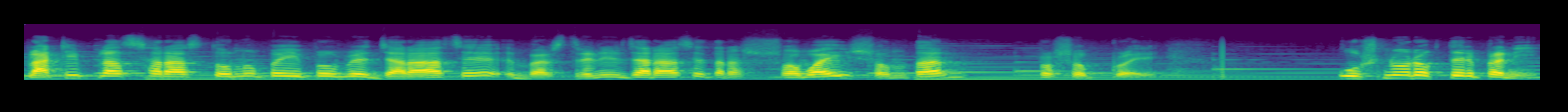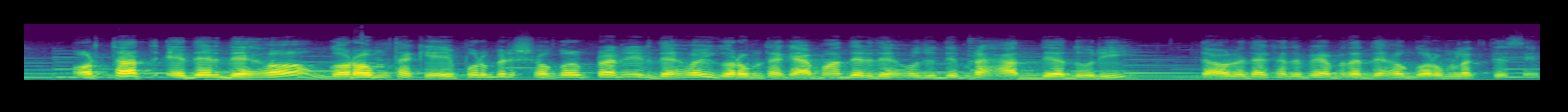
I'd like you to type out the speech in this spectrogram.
প্লাটিপ্লাস ছাড়া স্তন্যপায়ী পর্বের যারা আছে বা শ্রেণির যারা আছে, তারা সবাই সন্তান প্রসব করে। উষ্ণ রক্তের প্রাণী অর্থাৎ এদের দেহ গরম থাকে। এই পর্বের সকল প্রাণীর দেহই গরম থাকে। আমাদের দেহ যদি আমরা হাত দিয়ে ধরি, তাহলে দেখা যাবে আমাদের দেহ গরম লাগতেছে।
